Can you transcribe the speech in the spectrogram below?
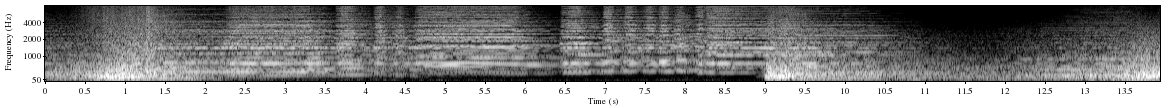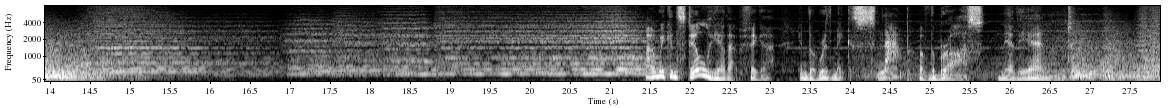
Can still hear that figure in the rhythmic snap of the brass near the end.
